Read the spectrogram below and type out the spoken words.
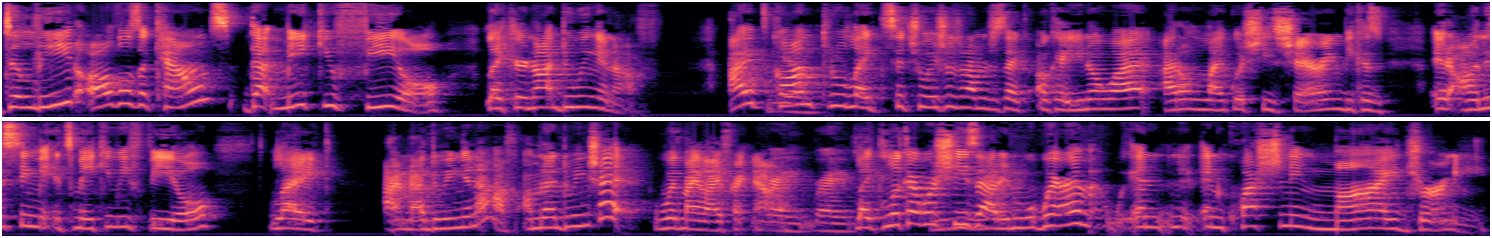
delete all those accounts that make you feel like you're not doing enough i've gone yeah. through like situations where i'm just like okay you know what i don't like what she's sharing because it honestly it's making me feel like I'm not doing enough. I'm not doing shit with my life right now. Right, right. Like, look at where mm-hmm. she's at and where I'm, and and questioning my journey,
